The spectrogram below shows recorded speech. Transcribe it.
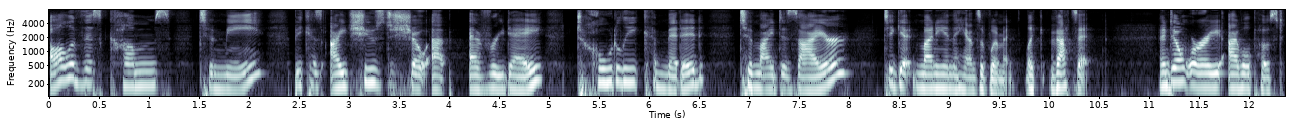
All of this comes to me because I choose to show up every day totally committed to my desire to get money in the hands of women. Like that's it. And don't worry, I will post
